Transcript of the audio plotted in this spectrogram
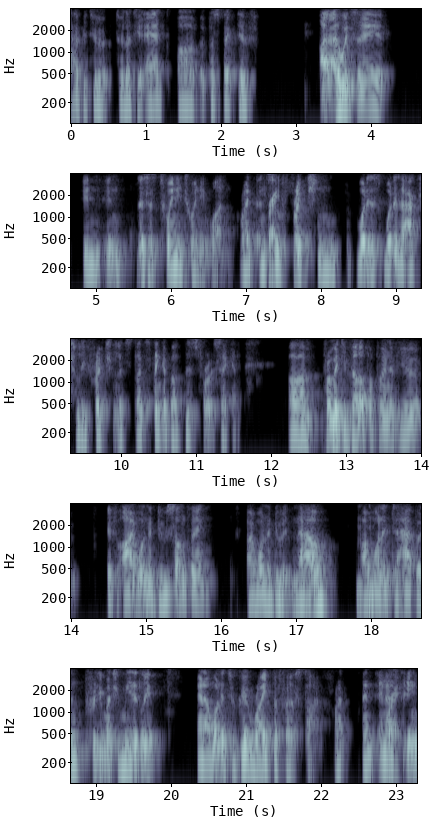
happy to to let you add uh, a perspective I, I would say in in this is 2021 right and right. so friction what is what is actually friction let's let's think about this for a second um, from a developer point of view if i want to do something i want to do it now mm-hmm. i want it to happen pretty much immediately and i wanted to go right the first time right and and right. i think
